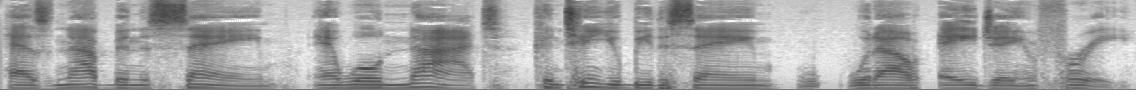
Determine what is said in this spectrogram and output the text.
has not been the same and will not continue to be the same without AJ and Free.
